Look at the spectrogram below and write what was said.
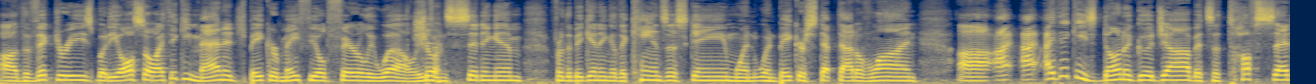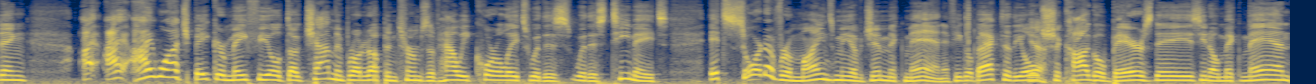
uh, the victories, but he also, I think he managed Baker Mayfield fairly well, Sure. even sitting him for the beginning of the Kansas game when, when Baker stepped out of line. Uh, I, I, I think he's done a good job. It's a tough setting. I, I, I watch Baker Mayfield. Doug Chapman brought it up in terms of how he correlates with his with his teammates. It sort of reminds me of Jim McMahon. If you go back to the old Yeah. Chicago Bears days, you know McMahon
